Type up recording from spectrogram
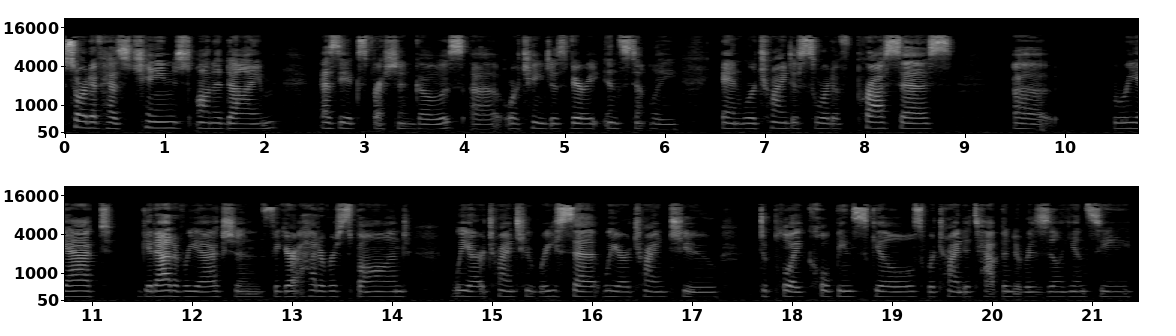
sort of has changed on a dime, as the expression goes, uh, or changes very instantly. And we're trying to sort of process, uh, react, get out of reaction, figure out how to respond. We are trying to reset. We are trying to deploy coping skills. We're trying to tap into resiliency.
